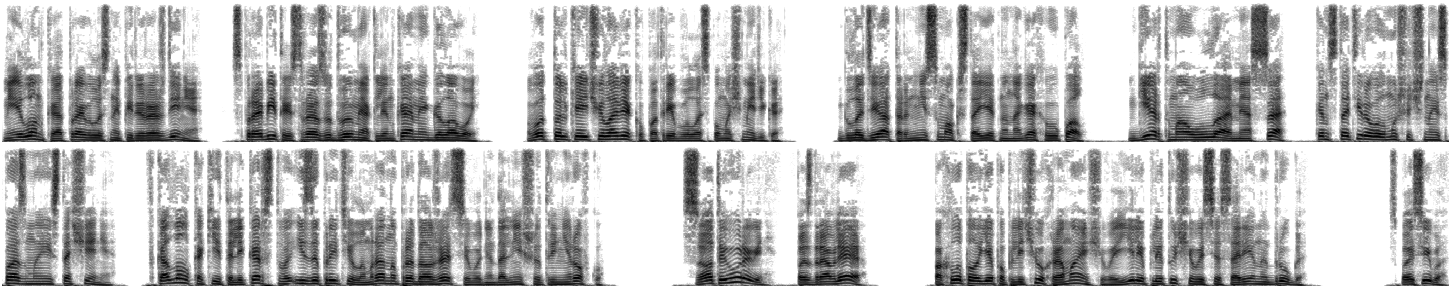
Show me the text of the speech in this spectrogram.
Мейлонка отправилась на перерождение с пробитой сразу двумя клинками головой. Вот только и человеку потребовалась помощь медика. Гладиатор не смог стоять на ногах и упал. Герт Маула Мяса констатировал мышечные спазмы и истощение. Вколол какие-то лекарства и запретил им рану продолжать сегодня дальнейшую тренировку. «Сотый уровень! Поздравляю!» Похлопал я по плечу хромающего и еле плетущегося с арены друга. «Спасибо,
